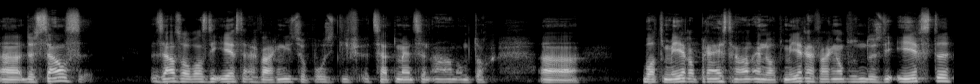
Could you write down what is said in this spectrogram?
Uh, dus zelfs, zelfs al was die eerste ervaring niet zo positief, het zet mensen aan om toch uh, wat meer op reis te gaan en wat meer ervaring op te doen. Dus die eerste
